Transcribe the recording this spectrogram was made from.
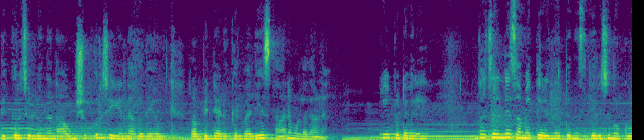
ദിക്കർ ചൊല്ലുന്ന നാവും ശുക്ർ ചെയ്യുന്ന ഹൃദയവും റബ്ബിന്റെ അടുക്കൽ വലിയ സ്ഥാനമുള്ളതാണ്. പ്രിയപ്പെട്ടവരെ ഭജറിന്റെ സമയത്ത് എഴുന്നേറ്റ് നിസ്കരിച്ചു നോക്കൂ.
